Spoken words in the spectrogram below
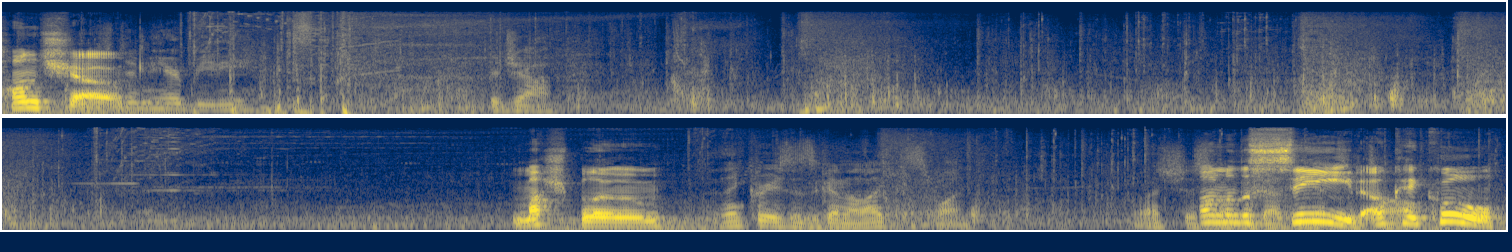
Poncho. Here. Good job. Mush bloom. I think Greez is gonna like this one. Let's just Oh, another he doesn't get seed. Okay, cool.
